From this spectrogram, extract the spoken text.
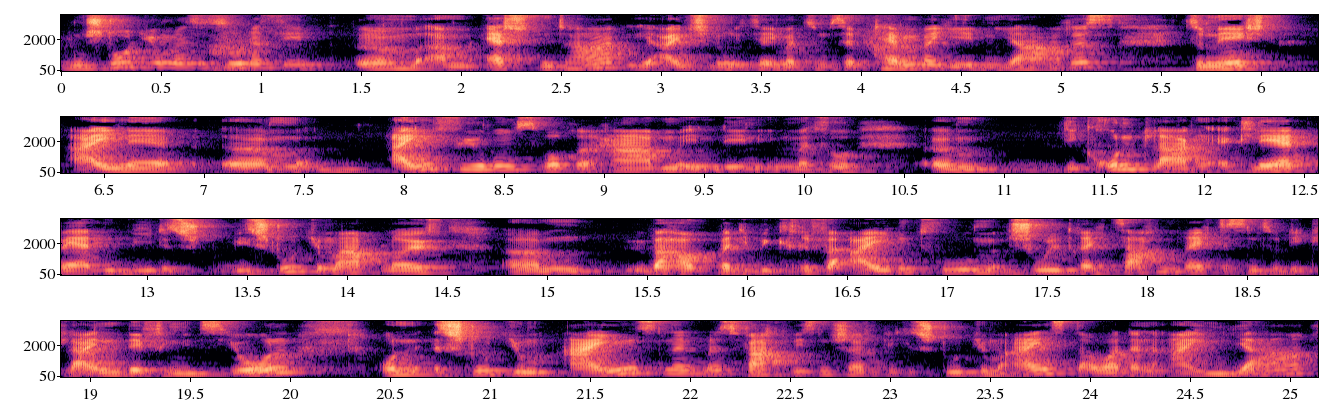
Im Studium ist es so, dass Sie ähm, am ersten Tag, die Einstellung ist ja immer zum September jeden Jahres, zunächst eine ähm, Einführungswoche haben, in denen Ihnen mal so ähm, die Grundlagen erklärt werden, wie das, wie das Studium abläuft, ähm, überhaupt mal die Begriffe Eigentum, Schuldrecht, Sachenrecht, das sind so die kleinen Definitionen. Und das Studium 1 nennt man das fachwissenschaftliches Studium 1, dauert dann ein Jahr.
